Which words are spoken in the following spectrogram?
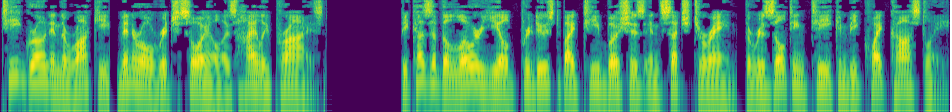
Tea grown in the rocky, mineral-rich soil is highly prized. Because of the lower yield produced by tea bushes in such terrain, the resulting tea can be quite costly.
